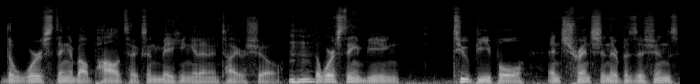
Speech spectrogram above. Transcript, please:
the worst thing about politics and making it an entire show? Mm-hmm. The worst thing being two people entrenched in their positions,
